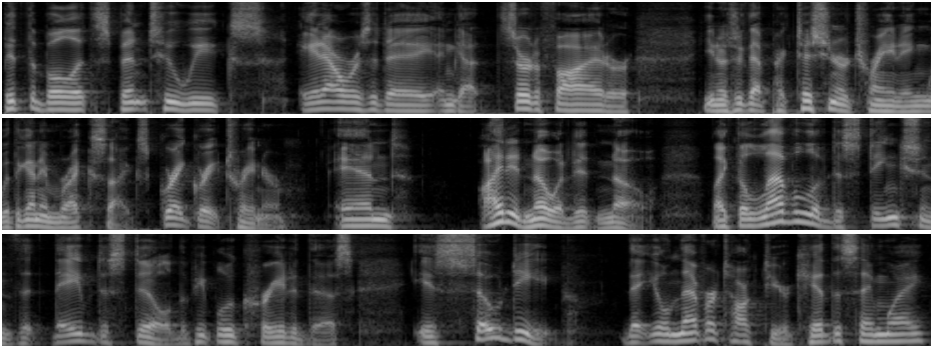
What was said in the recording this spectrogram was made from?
bit the bullet, spent two weeks, eight hours a day, and got certified or you know, took that practitioner training with a guy named Rex Sikes, Great, great trainer. And I didn't know I didn't know. Like the level of distinctions that they've distilled, the people who created this, is so deep that you'll never talk to your kid the same way.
